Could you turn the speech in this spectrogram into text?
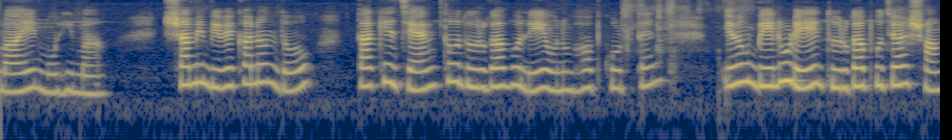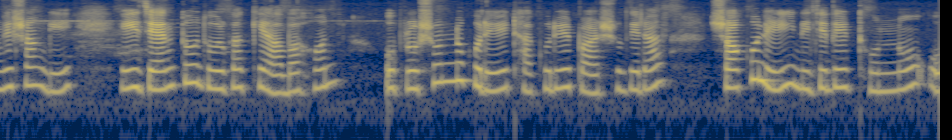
মায়ের মহিমা। স্বামী বিবেকানন্দ তাকে জ্যান্ত দুর্গা বলে অনুভব করতেন এবং বেলুড়ে দুর্গাপূজার সঙ্গে সঙ্গে এই জ্যান্ত দুর্গাকে আবাহন ও প্রসন্ন করে ঠাকুরের পার্শ্বদেরা সকলেই নিজেদের ধন্য ও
